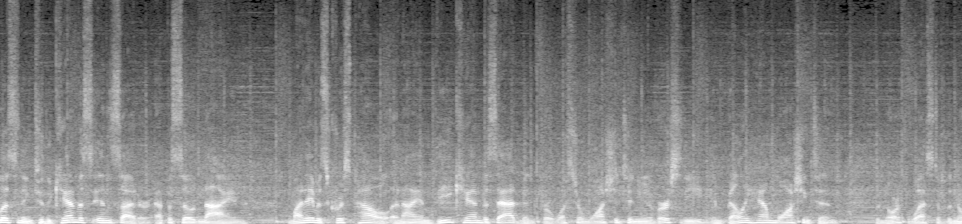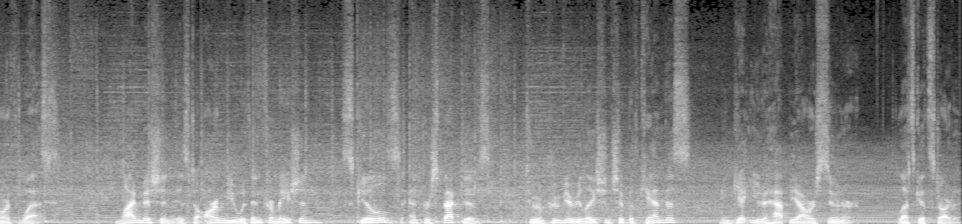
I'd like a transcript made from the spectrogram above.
listening to the Canvas Insider, Episode 9. My name is Chris Powell, and I am the Canvas admin for Western Washington University in Bellingham, Washington, the northwest of the Northwest. My mission is to arm you with information, skills, and perspectives to improve your relationship with Canvas and get you to happy hour sooner. Let's get started.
